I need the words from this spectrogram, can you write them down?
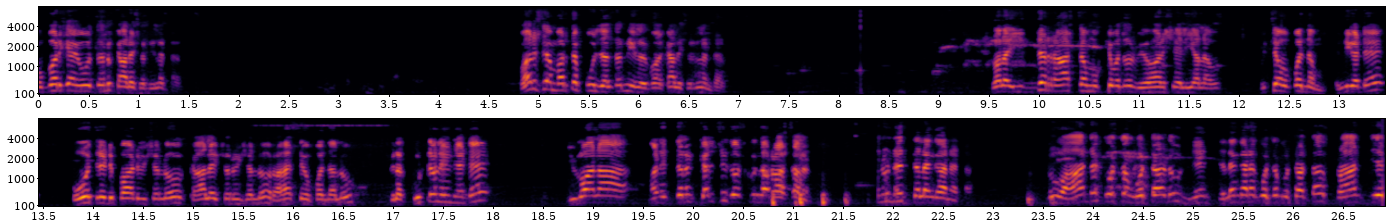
కొబ్బరికాయ పోతారు కాళేశ్వరం నీళ్ళు అంటారు వర్షం పడితే పూలు చల్లుతారు నీళ్ళు కాళేశ్వరం నీళ్ళు అంటారు ఇద్దరు రాష్ట్ర ముఖ్యమంత్రులు వ్యవహారశైలి ఇవాళ ఇచ్చే ఒప్పందం. ఎందుకంటే పోతిరెడ్డి పాడు విషయంలో కాళేశ్వరం విషయంలో రహస్య ఒప్పందాలు. వీళ్ళ కుట్రలు ఏంటంటే ఇవాళ మన ఇద్దరం కలిసి దోసుకుందాం రాష్ట్రాలను. తెలంగాణ అంట. నువ్వు ఆంధ్ర కోసం కొట్టాడు నేను తెలంగాణ కోసం కొట్టాడతా ప్రాంతీయ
